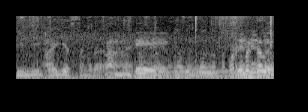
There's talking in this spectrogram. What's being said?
దీన్ని ట్రై చేస్తాం కదా. అంటే కొంచెం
